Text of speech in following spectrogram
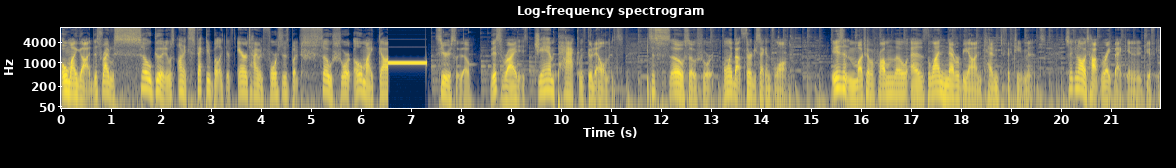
Oh my god, this ride was so good. It was unexpected, but like there's airtime and forces, but so short. Oh my god. Seriously though, this ride is jam-packed with good elements. It's just so, so short, only about 30 seconds long. It isn't much of a problem though, as the line never beyond 10 to 15 minutes, so you can always hop right back in in a jiffy.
